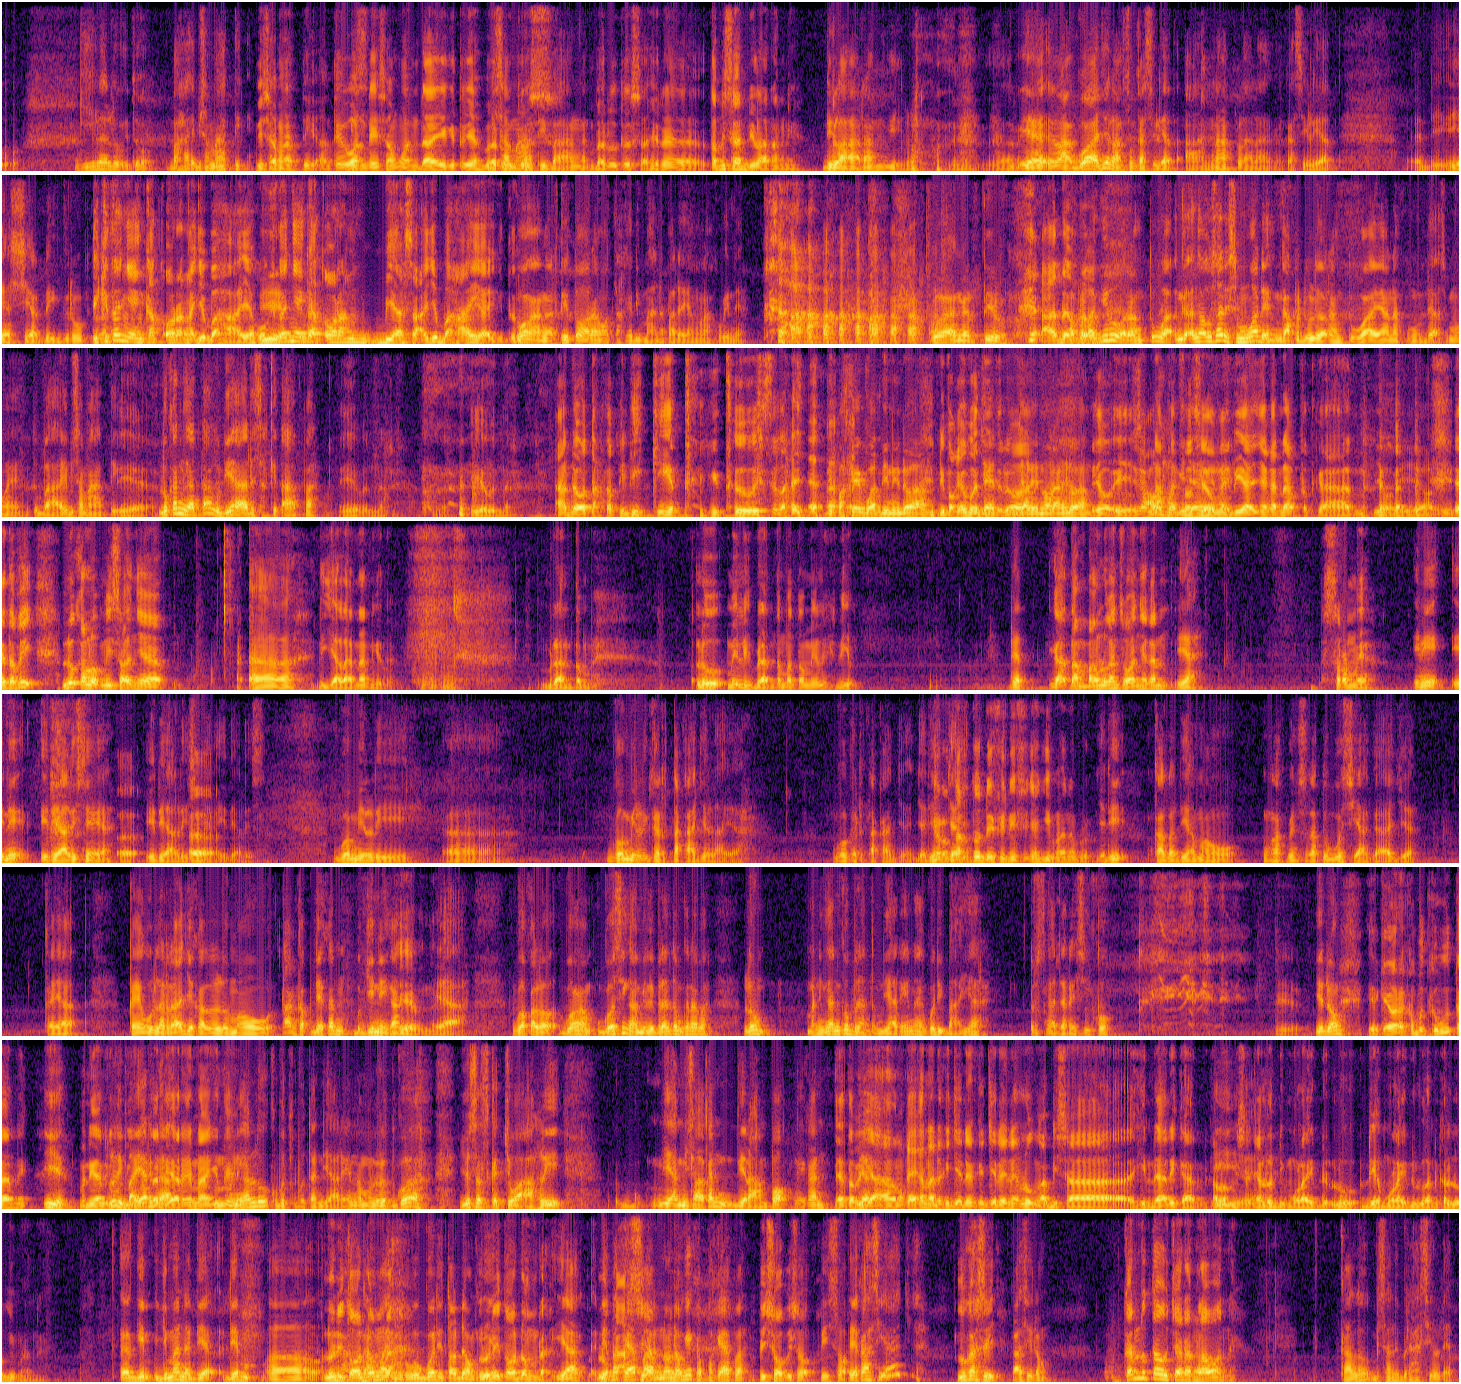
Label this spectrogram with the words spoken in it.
Gila lu itu bahaya bisa mati. bisa mati. Until one day someone die gitu ya. Baru Bisa terus- mati banget. Baru terus akhirnya. Tapi sekarang dilarang ya. Dilarang gitu. ya lah gua aja langsung kasih lihat anak lah, lah kasih lihat di, ya share di grup. Eh, lah. kita nyengkat orang aja bahaya kok. Iya, kita nyengkat orang biasa aja bahaya gitu. Gua nggak ngerti tuh orang otaknya di mana pada yang ngelakuinnya. gua nggak ngerti loh. Ada, bro. Apalagi lu orang tua. Nggak nggak usah deh semua deh. Nggak peduli orang tua ya anak muda semua ya. Itu bahaya bisa mati. Iya. Lu kan nggak tahu dia ada sakit apa. Iya benar. iya benar. Ada otak tapi dikit gitu istilahnya. Dipakai buat ini doang. Dipakai buat Jat- gitu doang. Jalin orang doang. Yo, kan Salah dapet lagi sosial jalin. medianya kan dapet kan. Yoi, yoi. ya tapi lu kalau misalnya eh di jalanan gitu. Berantem. Lu milih berantem atau milih diem? Dad, Nggak tampang lu kan soalnya kan ya. serem ya. Ini ini idealisnya ya, Eh, idealisnya, idealis. Gue milih, gue milih gertak aja lah ya. Gue gertak aja. Jadi Gertak jadi, tuh definisinya gimana bro? jadi kalau dia mau ngelakuin sesuatu, gue siaga aja. Kayak kayak ular aja kalau lu mau tangkap dia kan begini kan. Iya, bener. Ya. Gue kalau gue gue sih nggak milih berantem kenapa? Lu mendingan gue berantem di arena, gue dibayar, terus nggak ada resiko. Iya. Iya dong. Ya kayak orang kebut-kebutan nih. Iya. Mendingan lu dibayar kebut-kebutan nggak? di arena gitu ya. Mendingan lu kebut-kebutan di arena. Menurut gua, useless kecuali gu- ya misalkan dirampok ya kan Ya tapi Dia- ya makanya kan ada kejadian-kejadian yang lu nggak bisa hindari kan. Kalau Iya. misalnya lu dimulai lu dia mulai duluan ke lu gimana? Eh, gim- gimana dia dia eh, Lu ditodong ngapain? dah. Gua, ditodong. Lu Iya. ditodong dah. Ya, Lu dia pakai apa? apa? Nodongnya pakai apa? Pisau pisau. Pisau. Ya kasih aja. Lu kasih. Kasih dong. Kan lu tahu cara ngelawan nih. Kalau misalnya berhasil, Dad.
